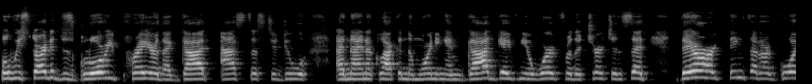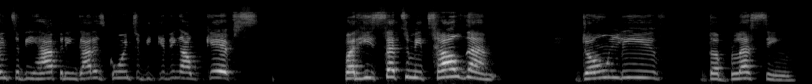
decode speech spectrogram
But we started this glory prayer that God asked us to do at nine o'clock in the morning. And God gave me a word for the church and said, There are things that are going to be happening. God is going to be giving out gifts. But He said to me, Tell them, don't leave the blessing.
